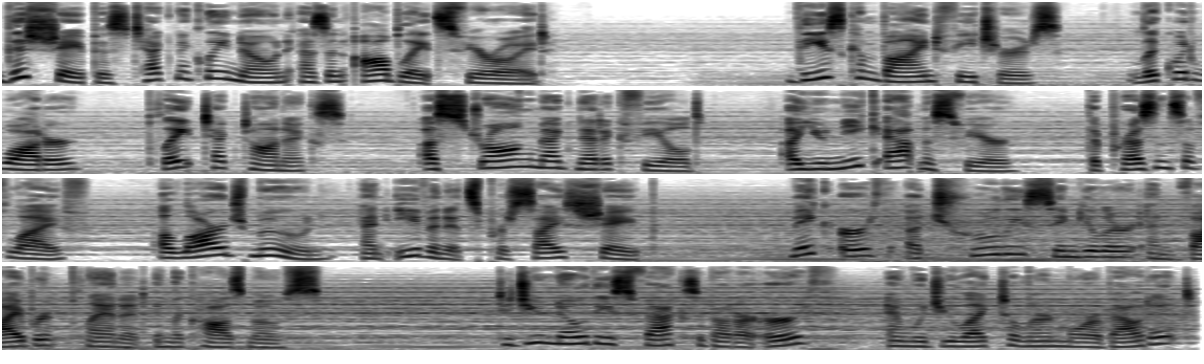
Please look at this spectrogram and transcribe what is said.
This shape is technically known as an oblate spheroid. These combined features liquid water, plate tectonics, a strong magnetic field, a unique atmosphere, the presence of life, a large moon, and even its precise shape make Earth a truly singular and vibrant planet in the cosmos. Did you know these facts about our Earth, and would you like to learn more about it?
